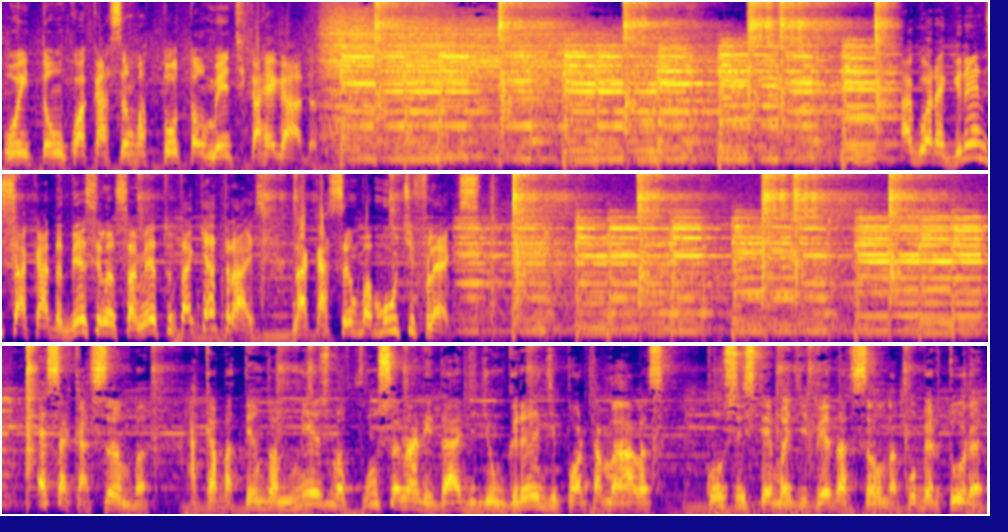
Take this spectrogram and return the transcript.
ou então com a caçamba totalmente carregada. Agora a grande sacada desse lançamento está aqui atrás, na caçamba Multiflex. Essa caçamba acaba tendo a mesma funcionalidade de um grande porta-malas com sistema de vedação da cobertura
